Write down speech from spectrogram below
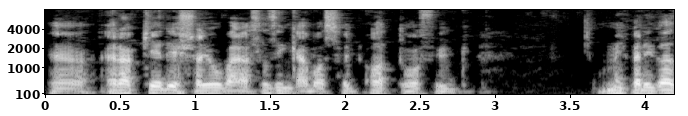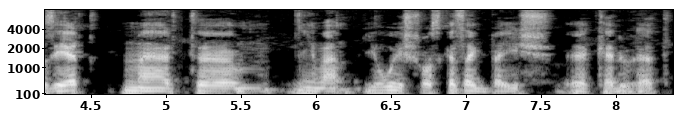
e, erre a kérdésre jó válasz az inkább az, hogy attól függ. Mégpedig azért, mert e, nyilván jó és rossz kezekbe is e, kerülhet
